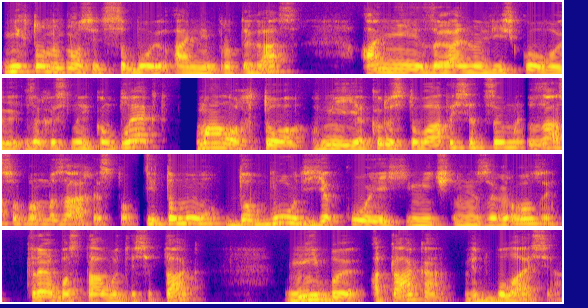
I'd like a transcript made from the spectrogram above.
Ніхто не носить з собою ані протигаз, ані загальновійськовий захисний комплект. Мало хто вміє користуватися цими засобами захисту, і тому до будь-якої хімічної загрози треба ставитися так, ніби атака відбулася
